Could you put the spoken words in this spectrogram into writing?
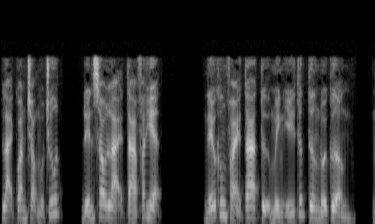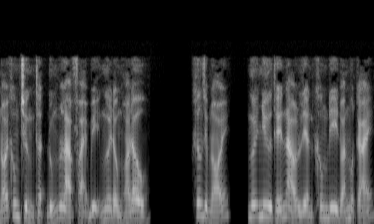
lại quan trọng một chút, đến sau lại ta phát hiện. Nếu không phải ta tự mình ý thức tương đối cường, nói không chừng thật đúng là phải bị ngươi đồng hóa đâu. Khương Diệp nói, ngươi như thế nào liền không đi đoán một cái,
